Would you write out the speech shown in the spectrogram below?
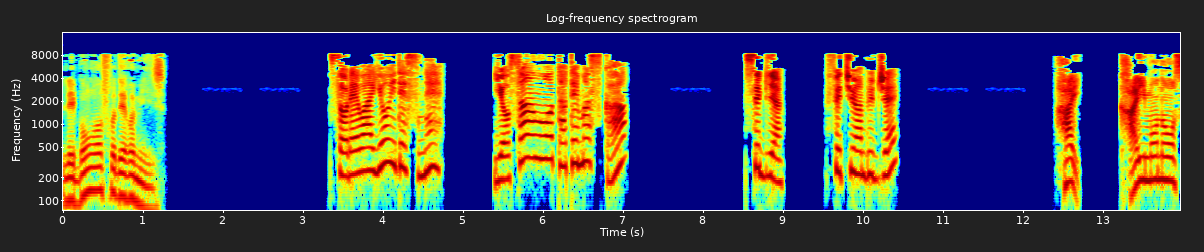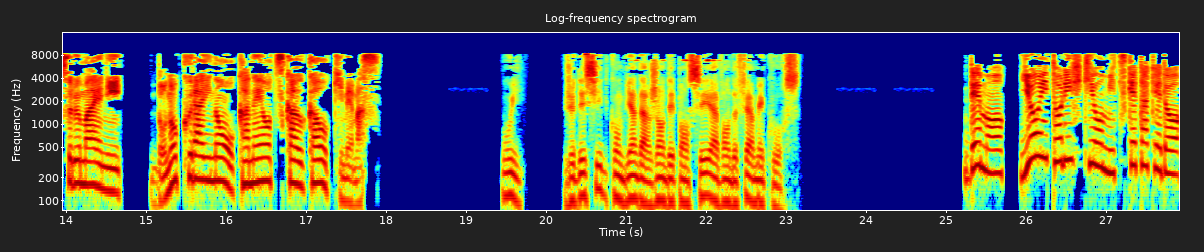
Les bons offrent des remises. それは良いですね。予算を立てますか C'est bien. Fais-tu un budget はい。買い物をする前に、どのくらいのお金を使うかを決めます。Oui. Je décide combien d'argent dépenser avant de faire mes courses. でも、良い取引を見つけたけど、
